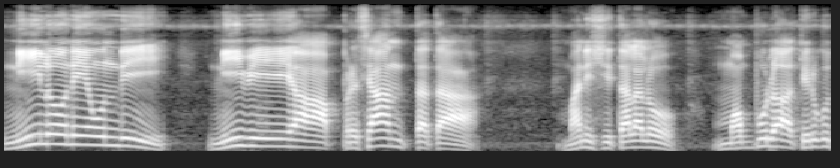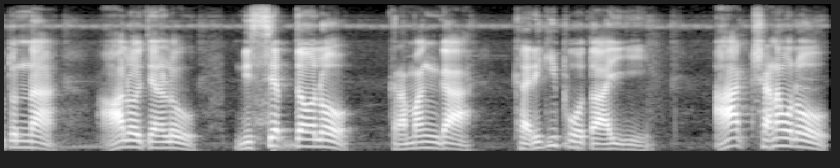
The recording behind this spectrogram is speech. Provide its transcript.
నీలోనే ఉంది. నీవే ఆ ప్రశాంతత. మనిషి తలలో మబ్బులా తిరుగుతున్న ఆలోచనలు నిశ్శబ్దంలో క్రమంగా కరిగిపోతాయి. ఆ క్షణంలో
